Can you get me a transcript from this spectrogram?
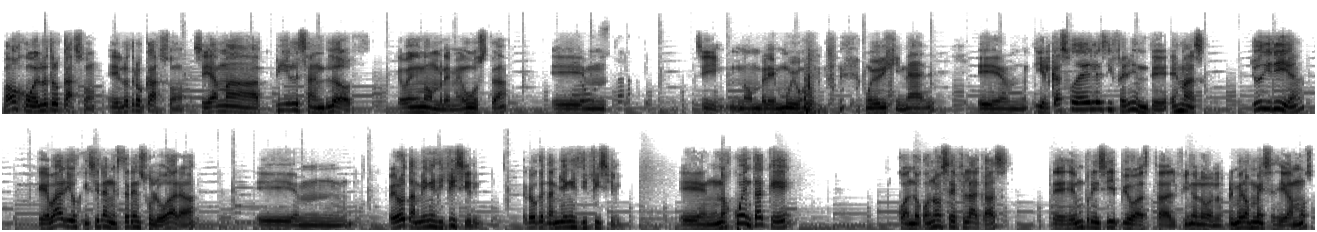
vamos con el otro caso. El otro caso se llama Pills and Love, qué buen nombre, me gusta. Me em, gusta. Sí, nombre muy, muy original. Em, y el caso de él es diferente. Es más, yo diría que varios quisieran estar en su lugar, ¿ah? em, pero también es difícil. Creo que también es difícil. Em, nos cuenta que cuando conoce flacas, desde un principio hasta el final, los primeros meses, digamos,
